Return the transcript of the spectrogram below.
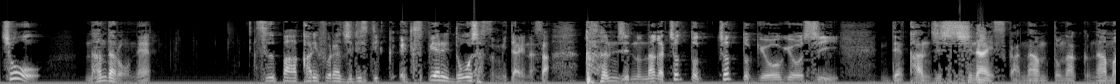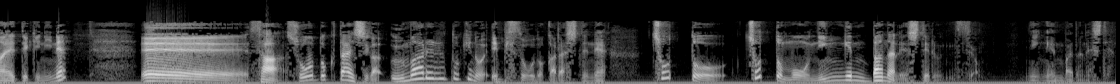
超、なんだろうね。 Supercalifragilisticexpialidocious みたいなさ、感じの、なんかちょっと、ちょっと仰々しいで感じしないですか？なんとなく名前的にね。えー、さあ、聖徳太子が生まれる時のエピソードからしてね、ちょっと、ちょっともう人間離れしてるんですよ。人間離れしてる。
